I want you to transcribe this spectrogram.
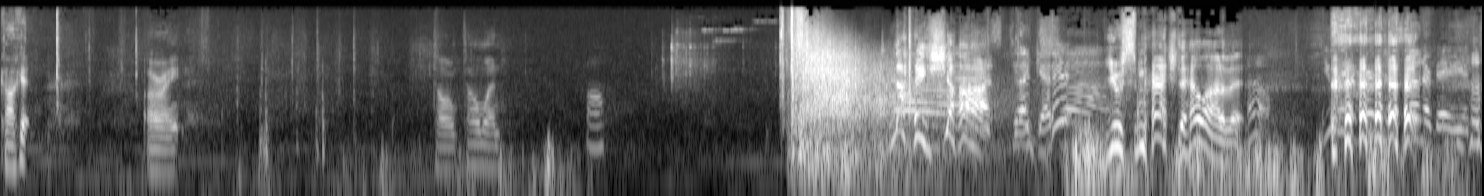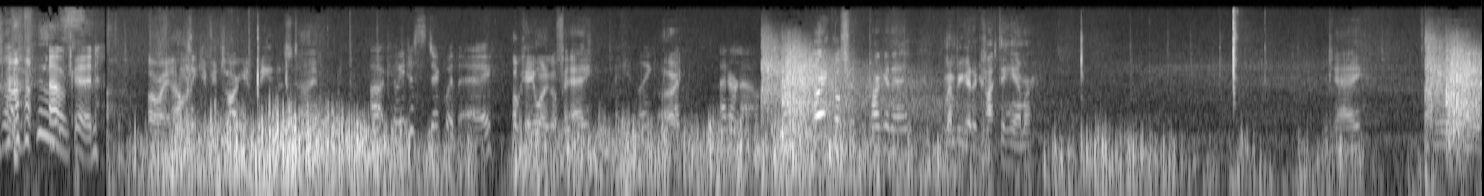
Cock it. All right. Tell, tell him when. Oh. Nice shot! Did I get it? You smashed the hell out of it. Oh. You went for the center, baby. It just went Oh, good. All right, I'm gonna give you target B this time. Uh, can we just stick with A. Okay, you want to go for A? Like, All right. I don't know. All right, go for target A. Remember, you got to cock the hammer. Okay. Tell me when.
